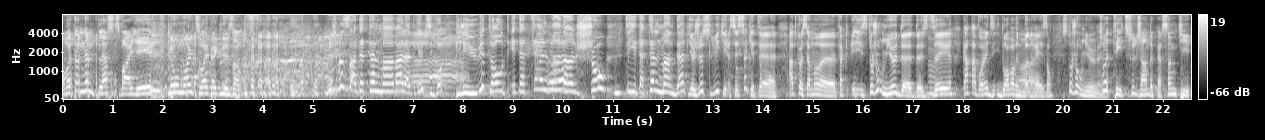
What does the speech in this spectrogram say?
on va t'emmener à une place, tu vas ailleurs, mais au moins tu vas être avec nous autres. Mais je me sentais tellement mal après, puis de voir. Puis les huit autres étaient tellement dans le show. Tu sais, ils étaient tellement dedans, puis il y a juste lui qui. C'est ça qui était. En tout cas, ça m'a. euh, fait que, et c'est toujours mieux de, de se dire, quand t'en vois un, il doit avoir une bonne raison. C'est toujours mieux. hein. Toi, t'es-tu le genre de personne qui,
